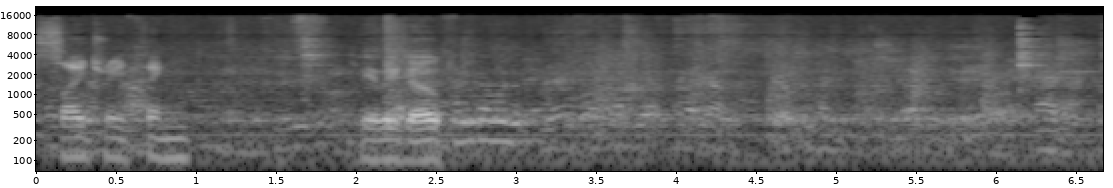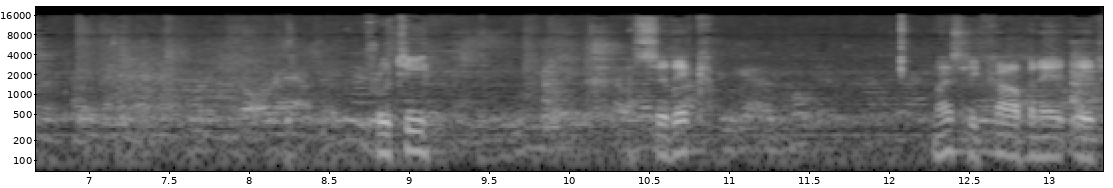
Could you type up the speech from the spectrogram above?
cidery thing. Here we go. Fruity, acidic, nicely carbonated.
